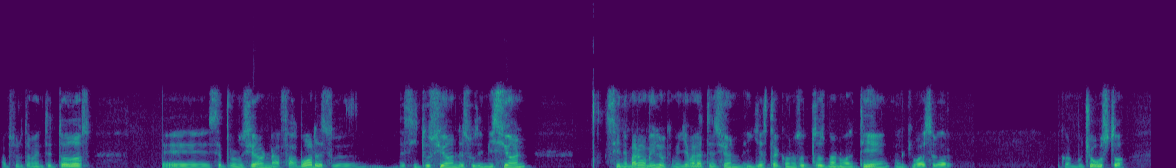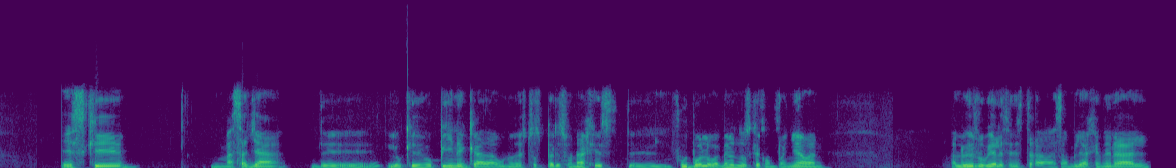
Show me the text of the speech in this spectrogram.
absolutamente todos, eh, se pronunciaron a favor de su destitución, de su dimisión. Sin embargo, a mí lo que me llama la atención, y ya está con nosotros Manu Atié, al que voy a saludar con mucho gusto, es que más allá de lo que opine cada uno de estos personajes del fútbol, o al menos los que acompañaban a Luis Rubiales en esta Asamblea General,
